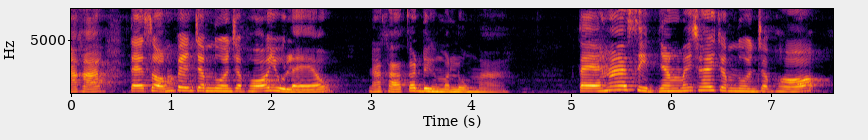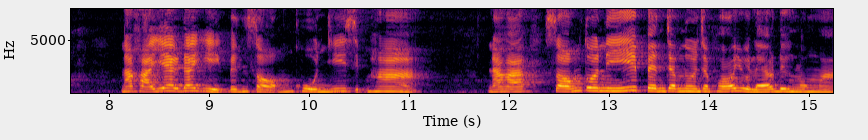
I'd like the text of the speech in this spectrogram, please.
นะคะ แต่ 2 เป็นจำนวนเฉพาะอยู่แล้วนะคะ ก็ดึงมันลงมา แต่ 50 ยังไม่ใช่จำนวนเฉพาะนะคะ แยกได้อีกเป็น2คูณ25นะคะ2ตัวนี้เป็นจำนวนเฉพาะอยู่แล้วดึงลงมา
